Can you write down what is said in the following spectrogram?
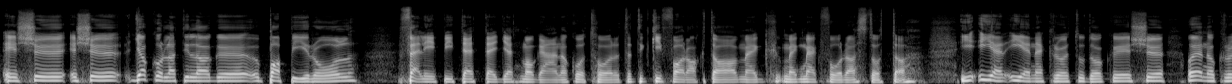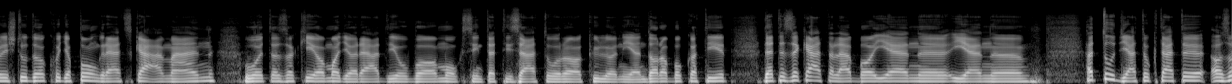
És, és gyakorlatilag papírról felépített egyet magának otthon, tehát kifaragta, meg, meg megforrasztotta. Ilyen, ilyenekről tudok, és olyanokról is tudok, hogy a Pongrác Kálmán volt az, aki a Magyar Rádióban a MOG szintetizátorral külön ilyen darabokat írt, de hát ezek általában ilyen, ilyen hát tudjátok, tehát az,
